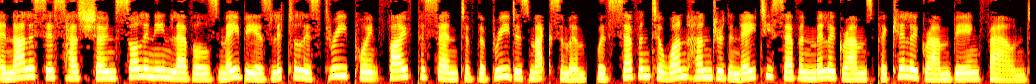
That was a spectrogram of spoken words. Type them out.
analysis has shown solanine levels may be as little as 3.5% of the breeder's maximum, with 7 to 187 mg per kilogram being found.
